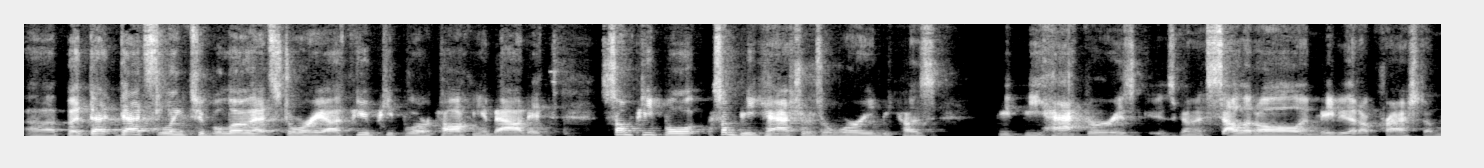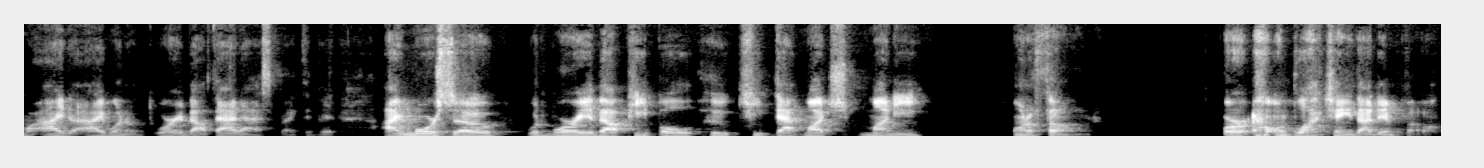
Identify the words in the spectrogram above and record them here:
Uh, but that that's linked to below that story. A few people are talking about it. Some people, some Bcashers are worried because the, the hacker is is going to sell it all and maybe that'll crash them. I, I wouldn't worry about that aspect of it. I more so would worry about people who keep that much money on a phone or on blockchain.info.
